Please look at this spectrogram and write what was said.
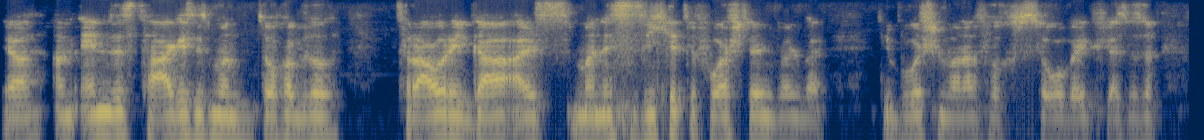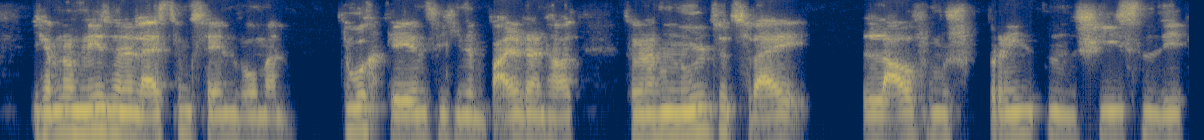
ja, am Ende des Tages ist man doch ein bisschen trauriger, als man es sich hätte vorstellen können, weil die Burschen waren einfach so Weltklasse. Also ich habe noch nie so eine Leistung gesehen, wo man durchgehend sich in den Ball reinhaut. Sogar nach 0 zu 2 laufen, sprinten, schießen die,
